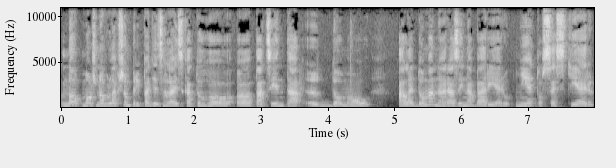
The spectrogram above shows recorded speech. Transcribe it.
no možno v lepšom prípade z hľadiska toho pacienta e, domov, ale doma narazí na bariéru. Nie je to sestier,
